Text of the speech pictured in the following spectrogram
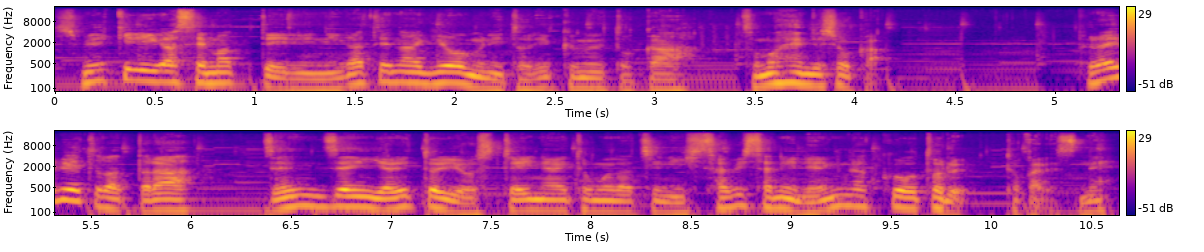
締め切りが迫っている苦手な業務に取り組むとかその辺でしょうか。プライベートだったら全然やり取りをしていない友達に久々に連絡を取るとかですね。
